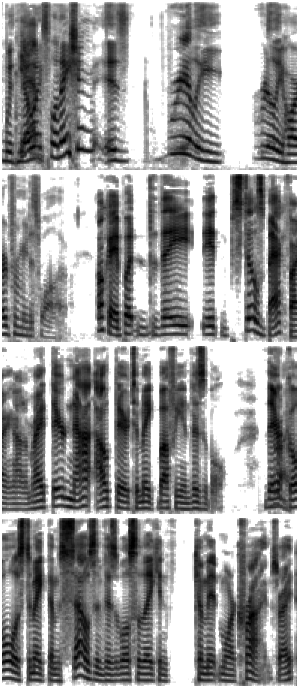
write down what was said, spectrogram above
with no yeah. explanation, is really, really hard for me to swallow. Okay, but they it still's backfiring on them, right? They're not out there to make Buffy invisible. Their right. goal is to make themselves invisible so they can commit more crimes, right?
